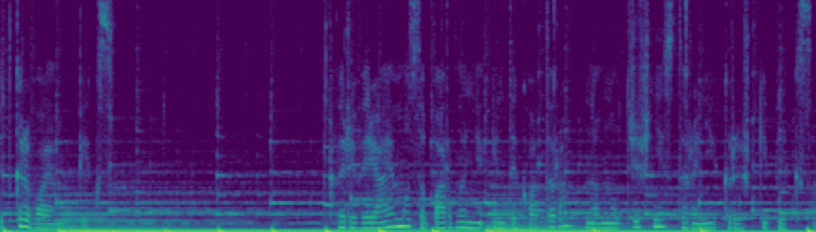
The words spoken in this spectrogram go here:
Відкриваємо бікс. Перевіряємо забарвлення індикатора на внутрішній стороні кришки бікса.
